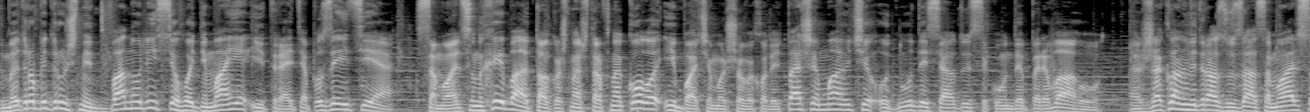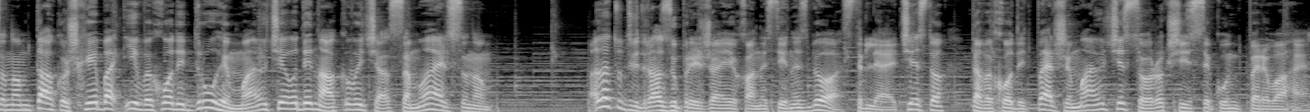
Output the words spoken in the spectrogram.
Дмитро Підручний 2-0 сьогодні має і третя позиція. Самуельсон хиба також на штрафне коло, і бачимо, що виходить першим, маючи одну десяту секунди перевагу. Жаклан відразу за Самуельсоном також хиба і виходить другим, маючи одинаковий час Самуельсоном. Але тут відразу приїжджає Йоханнес Тігнесбьо, стріляє чисто та виходить першим, маючи 46 секунд переваги.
